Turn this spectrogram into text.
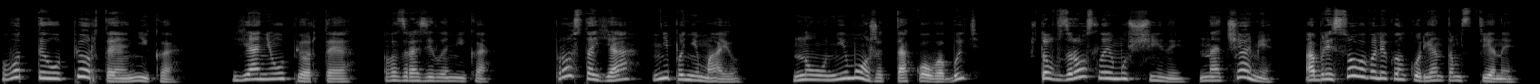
Вот ты упертая, Ника. Я не упертая, возразила Ника. Просто я не понимаю. Ну, не может такого быть, что взрослые мужчины ночами обрисовывали конкурентам стены.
